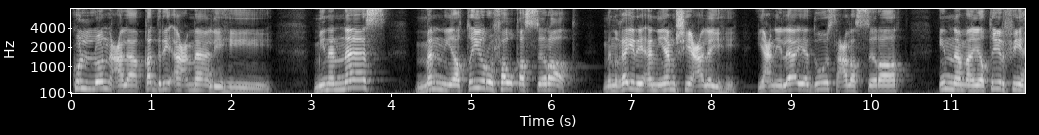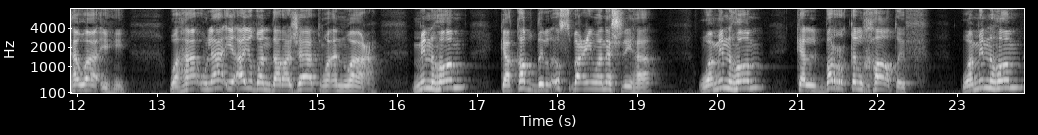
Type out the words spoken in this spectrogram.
كل على قدر أعماله. من الناس من يطير فوق الصراط. من غير أن يمشي عليه. يعني لا يدوس على الصراط إنما يطير في هوائه. وهؤلاء أيضا درجات وأنواع. منهم كقبض الإصبع ونشرها ومنهم كالبرق الخاطف ومنهم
